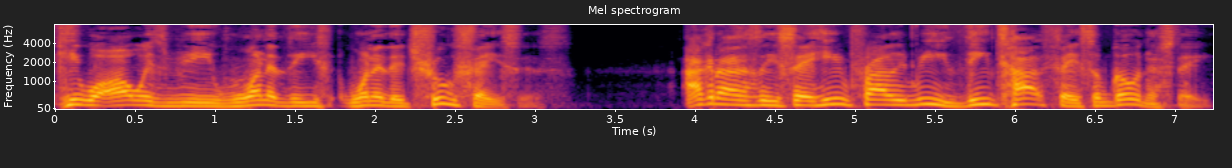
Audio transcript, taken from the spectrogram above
he will always be one of the one of the true faces I can honestly say he'd probably be the top face of Golden State,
